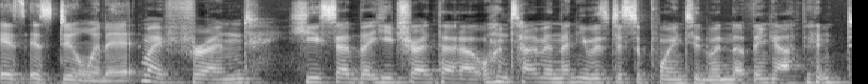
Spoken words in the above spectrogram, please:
is, is doing it. My friend, he said that he tried that out one time and then he was disappointed when nothing happened.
